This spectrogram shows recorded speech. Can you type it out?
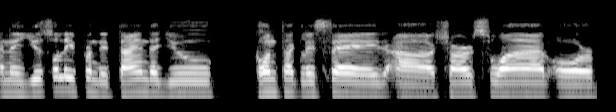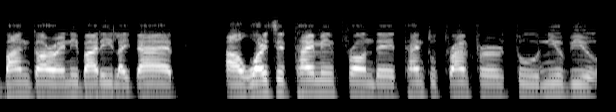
And then usually from the time that you contact, let's say, uh, Charles Schwab or Vanguard or anybody like that, uh, what is the timing from the time to transfer to NuView?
